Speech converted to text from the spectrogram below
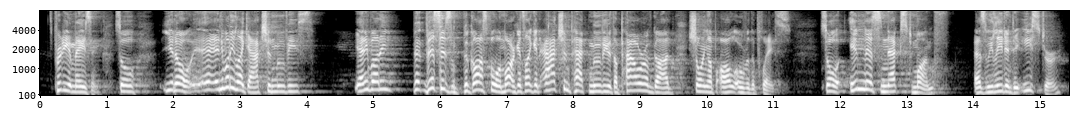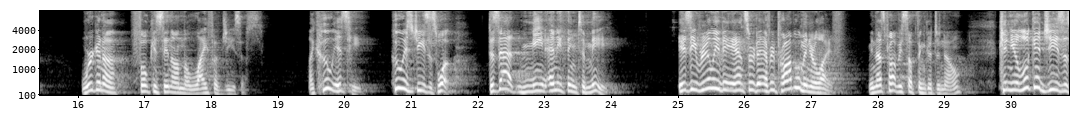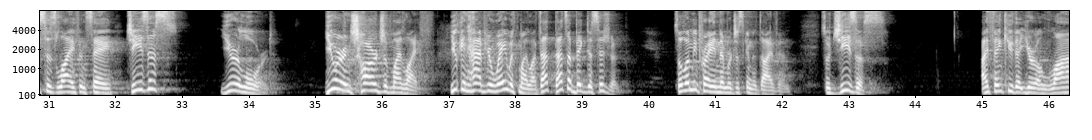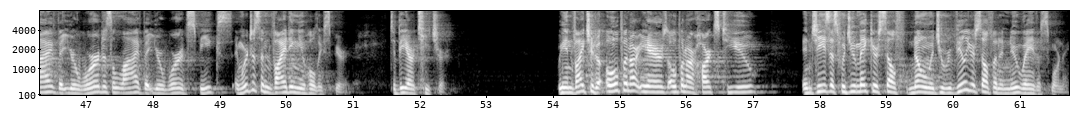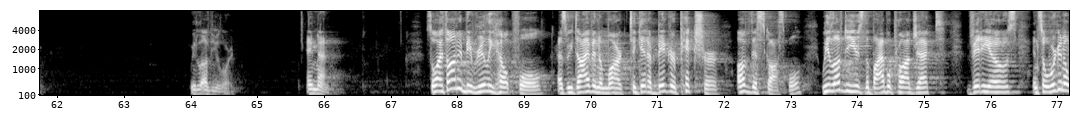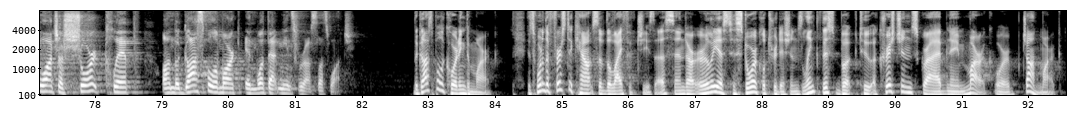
It's pretty amazing. So, you know, anybody like action movies? Anybody? This is the Gospel of Mark. It's like an action packed movie with the power of God showing up all over the place. So, in this next month, as we lead into Easter, we're gonna focus in on the life of Jesus. Like, who is he? Who is Jesus? What does that mean anything to me? Is he really the answer to every problem in your life? I mean, that's probably something good to know. Can you look at Jesus' life and say, Jesus, you're Lord? You are in charge of my life. You can have your way with my life. That, that's a big decision. So let me pray and then we're just going to dive in. So, Jesus, I thank you that you're alive, that your word is alive, that your word speaks. And we're just inviting you, Holy Spirit, to be our teacher. We invite you to open our ears, open our hearts to you. And Jesus, would you make yourself known? Would you reveal yourself in a new way this morning? We love you, Lord. Amen. So I thought it'd be really helpful as we dive into Mark to get a bigger picture of this gospel. We love to use the Bible Project videos. And so we're going to watch a short clip on the Gospel of Mark and what that means for us. Let's watch. The Gospel according to Mark is one of the first accounts of the life of Jesus, and our earliest historical traditions link this book to a Christian scribe named Mark, or John Mark.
